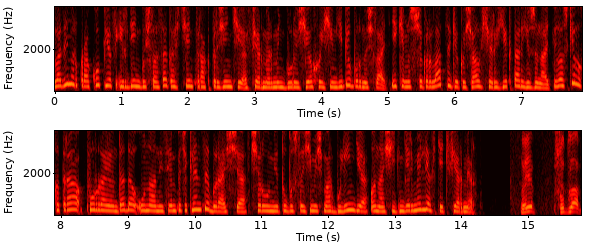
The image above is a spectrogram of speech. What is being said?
Владимир Прокопьев ирдень бушласа гасчен трактор жинче фермер мен буры жеха ебе бурнышлать. Икемс шыгырлап теге кышал хер гектар ежынать. Юлашке вахытра пур районда да уна низем печеклензе быраща. Шырулми тубышлы жимеш марбулинде, она щидіндермелех теть фермер. ну еп шудлап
